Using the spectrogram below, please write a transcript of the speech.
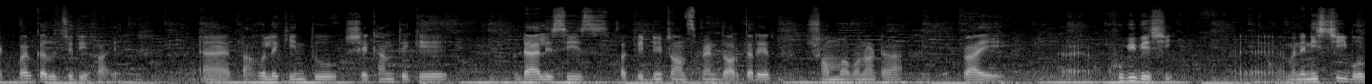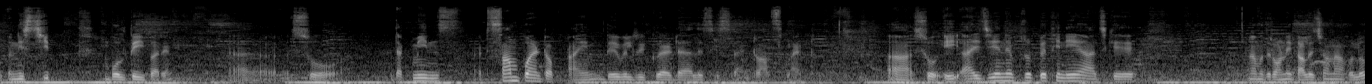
একবার কারুর যদি হয় তাহলে কিন্তু সেখান থেকে ডায়ালিসিস বা কিডনি ট্রান্সপ্ল্যান্ট দরকারের সম্ভাবনাটা প্রায় খুবই বেশি মানে নিশ্চয়ই নিশ্চিত বলতেই পারেন। So that means at some point of time they will require dialysis and transplant so এই আইজিএন নেফ্রোপ্যাথি নিয়ে আজকে আমাদের অনেক আলোচনা হলো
